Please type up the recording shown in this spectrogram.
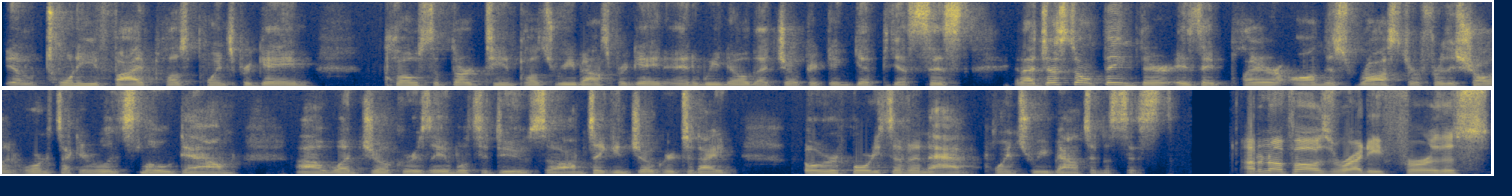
you know 25 plus points per game close to 13 plus rebounds per game, and we know that Joker can get the assist. And I just don't think there is a player on this roster for the Charlotte Hornets that can really slow down uh, what Joker is able to do. So I'm taking Joker tonight over 47 and a half points, rebounds, and assists. I don't know if I was ready for this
